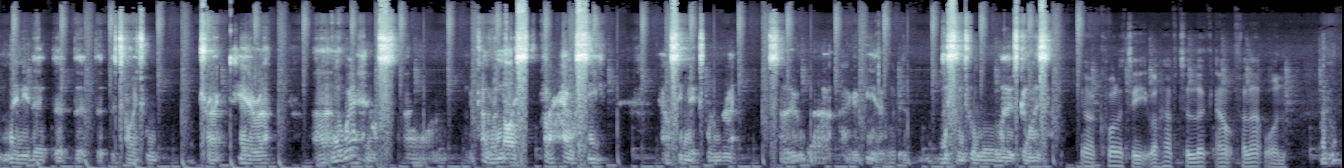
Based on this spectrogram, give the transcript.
mainly the the, the, the title track Tierra uh, and the Warehouse. Um, kind of a nice kind of housey housey mix on that. So uh, you know, listen to all of those guys. Yeah, quality. We'll have to look out for that one. Mm-hmm.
